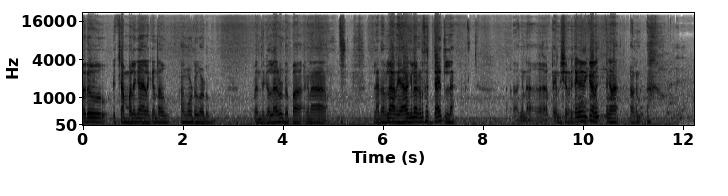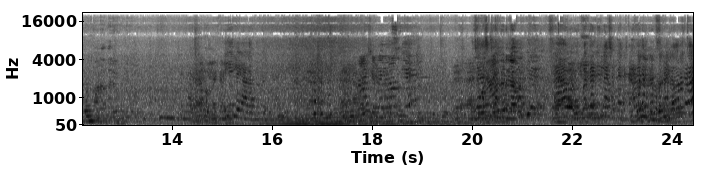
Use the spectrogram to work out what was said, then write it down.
ഒരു ചമ്മലും കാര്യങ്ങളൊക്കെ ഉണ്ടാവും. അങ്ങോട്ടും ഇങ്ങോട്ടും. ബന്ധുക്കൾ എല്ലാവരും ഉണ്ട്. ഇപ്പം അങ്ങനെ എല്ലാവരും തമ്മിൽ അറിയാമെങ്കിലും അങ്ങനെ സെറ്റായിട്ടില്ല അങ്ങനെ ടെൻഷൻ അടിച്ചങ്ങനെ ഇരിക്കുകയാണ് അങ്ങനെ അങ്ങനെ. നീയല്ലേ കാണുന്നത്? ആ, ഉള്ളം കണ്ടില്ല, ശബേനെ. കാണണം. കണ്ണ് തുറക്കടാ.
